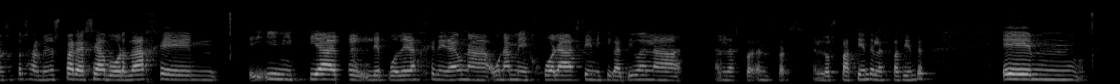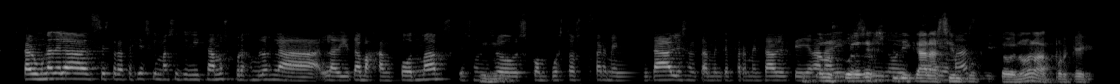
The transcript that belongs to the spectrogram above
nosotros, al menos para ese abordaje mm, inicial de poder generar una, mejora significativa en, los, pacientes, las pacientes. Em, Claro, una de las estrategias que más utilizamos, por ejemplo, es la, dieta baja en FODMAPs, que son esos compuestos fermentables, altamente fermentables que llegan a ¿Nos puedes explicar así un poquito, ¿no? porque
